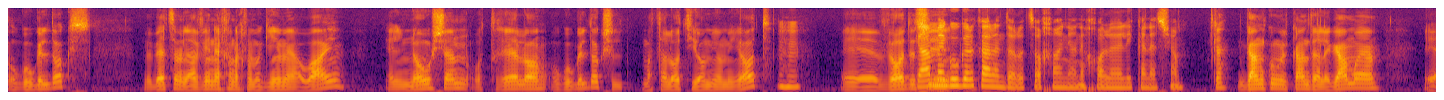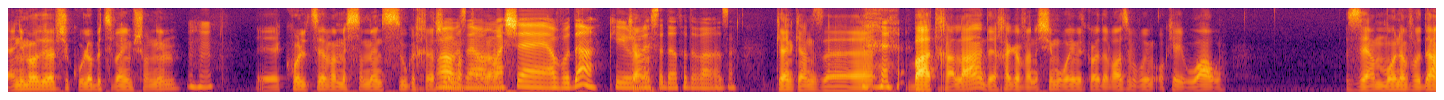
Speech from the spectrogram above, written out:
או Google Docs, ובעצם להבין איך אנחנו מגיעים מה-why אל Notion, או Trello, או Google Docs של מטלות יומיומיות, מהמם. אה, ועוד איזושהי... גם Google Calendar לצורך העניין יכול אה, להיכנס שם. כן, גם Google Calendar לגמרי. אה, אני מאוד אוהב שכולו בצבעים שונים. כל צבע מסמן סוג אחר של וואו, זה מטרה. ממש עבודה, כאילו, כן. לסדר את הדבר הזה. כן, כן, זה בהתחלה. דרך אגב, אנשים רואים את כל הדבר הזה ואומרים, אוקיי, וואו, זה המון עבודה.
